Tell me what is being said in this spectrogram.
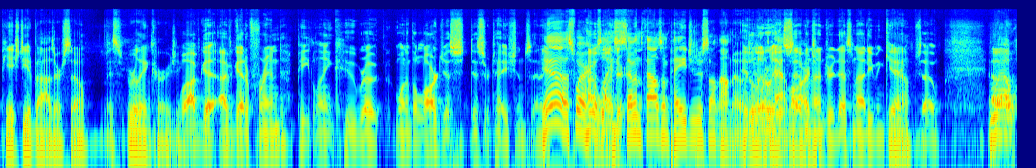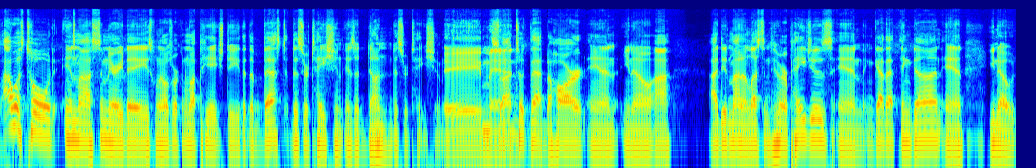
PhD advisor. So it's really encouraging. Well, I've got I've got a friend, Pete Link, who wrote one of the largest dissertations. And yeah, that's what I heard. It was like 7,000 pages or something. I don't know. It literally is seven hundred. That's not even kidding. Yeah. So, uh, Well, I was told in my seminary days when I was working on my PhD that the best dissertation is a done dissertation. amen. So I took that to heart, and you know, I I did mine in less than 200 pages and, and got that thing done. And you know,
